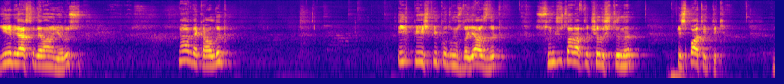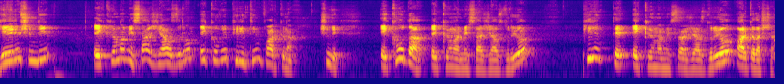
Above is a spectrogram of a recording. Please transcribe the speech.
Yeni bir derste devam ediyoruz. Nerede kaldık? İlk PHP kodumuzda yazdık. Sunucu tarafta çalıştığını ispat ettik. Gelelim şimdi ekrana mesaj yazdıran Echo ve Print'in farkına. Şimdi Echo da ekrana mesaj yazdırıyor. Print de ekrana mesaj yazdırıyor arkadaşlar.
